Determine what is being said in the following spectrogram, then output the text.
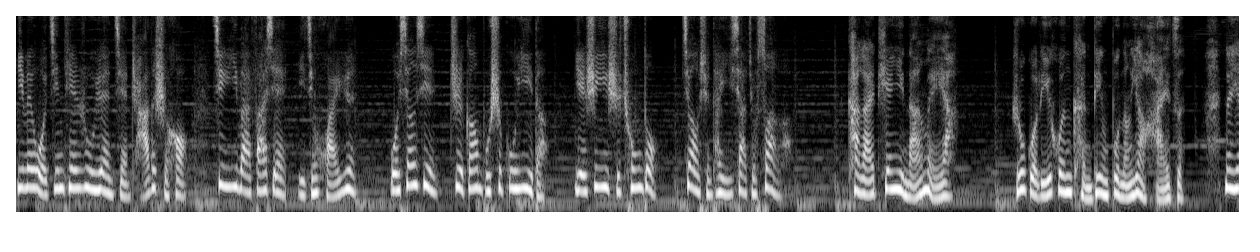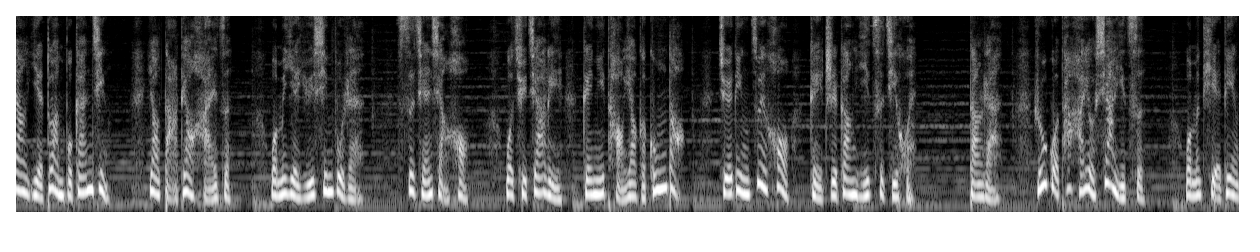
因为我今天入院检查的时候，竟意外发现已经怀孕。我相信志刚不是故意的，也是一时冲动，教训他一下就算了。看来天意难违呀！如果离婚，肯定不能要孩子，那样也断不干净。要打掉孩子，我们也于心不忍。思前想后，我去家里给你讨要个公道，决定最后给志刚一次机会。当然，如果他还有下一次，我们铁定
